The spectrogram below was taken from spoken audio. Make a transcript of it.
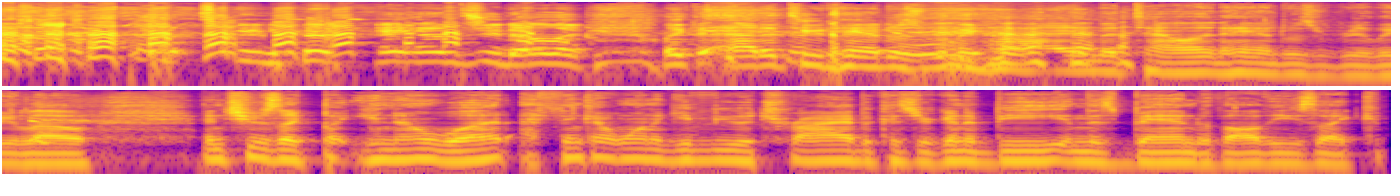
between your hands, you know, like like the attitude hand was really high and the talent hand was really low. And she was like, "But you know what? I think I want to give you a try because you're going to be in this band with all these like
